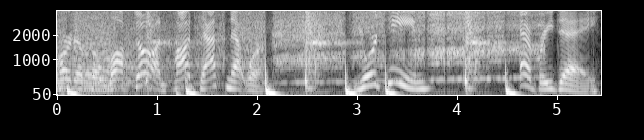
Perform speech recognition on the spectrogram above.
part of the Locked On Podcast Network. Your team every day.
